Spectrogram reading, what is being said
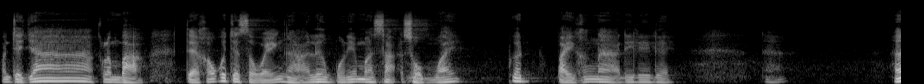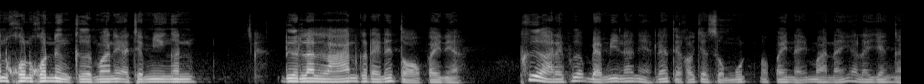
มันจะยากลำบาก แต่เขาก็จะแสวงหาเรื่องพวกนี้มาสะสมไว้ เพื่อไปข้างหน้าได้เรื่อยๆนะฉะนั้นคนคนหนึ่งเกิดมาเนี่ยอาจจะมีเงินเดือนละล้านก็ได้ในต่อไปเนี่ย เพื่ออะไรเพื่อแบบนี้แล้วเนี่ย แล้วแต่เขาจะสมมุติมาไปไหนมาไหนอะไรยังไง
